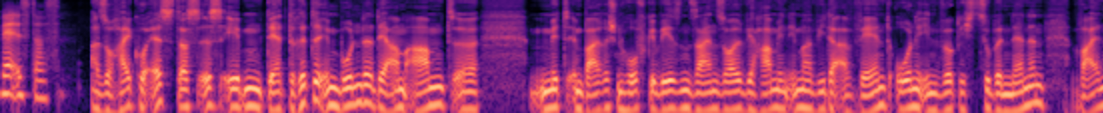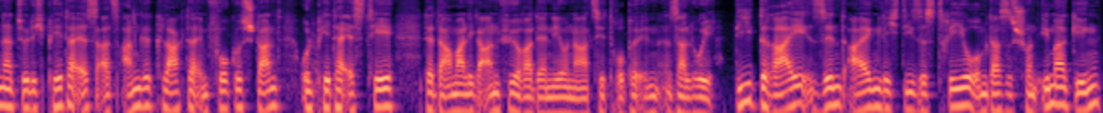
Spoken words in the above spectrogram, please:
Wer ist das? Also Heiko S., das ist eben der Dritte im Bunde, der am Abend äh, mit im Bayerischen Hof gewesen sein soll. Wir haben ihn immer wieder erwähnt, ohne ihn wirklich zu benennen, weil natürlich Peter S. als Angeklagter im Fokus stand und Peter S.T., der damalige Anführer der Neonazi-Truppe in Saarlouis. Die drei sind eigentlich dieses Trio, um das es schon immer ging.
